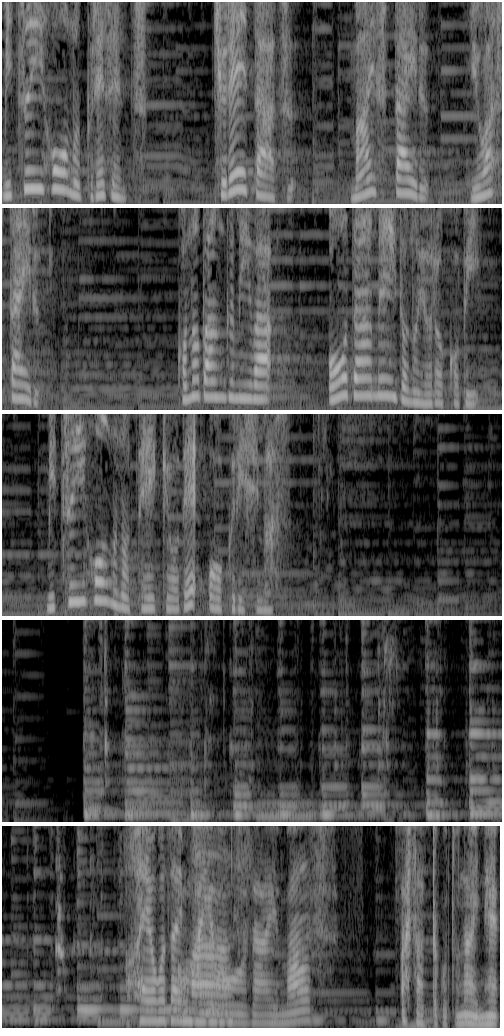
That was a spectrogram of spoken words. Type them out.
三井ホームプレゼンツキュレーターズマイスタイルユアスタイル。この番組はオーダーメイドの喜び三井ホームの提供でお送りします。ざいますおはようございます。朝会ったことないね。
